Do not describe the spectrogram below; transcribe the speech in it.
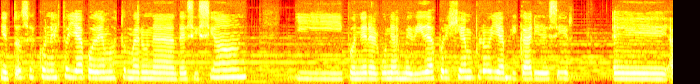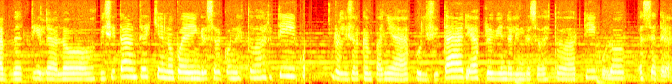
Y entonces con esto ya podemos tomar una decisión y poner algunas medidas, por ejemplo, y aplicar y decir, eh, advertirle a los visitantes que no puede ingresar con estos artículos, realizar campañas publicitarias prohibiendo el ingreso de estos artículos, etc.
